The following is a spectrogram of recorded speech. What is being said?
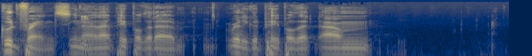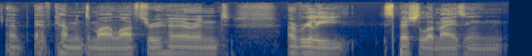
good friends. You know, like people that are really good people that um have have come into my life through her and are really special, amazing,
